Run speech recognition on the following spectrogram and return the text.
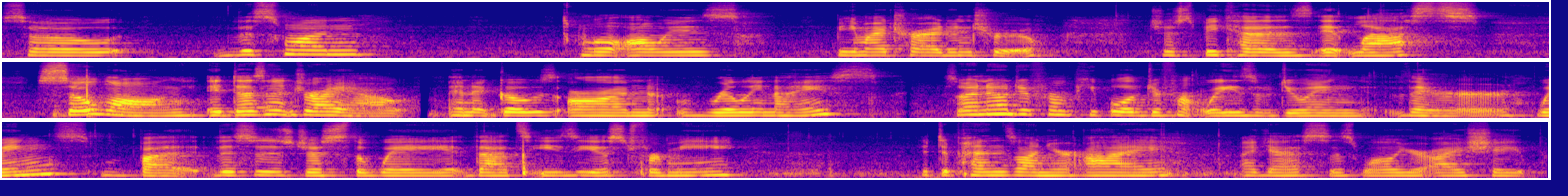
So this one will always be my tried and true just because it lasts so long, it doesn't dry out, and it goes on really nice. So I know different people have different ways of doing their wings, but this is just the way that's easiest for me. It depends on your eye, I guess, as well, your eye shape.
